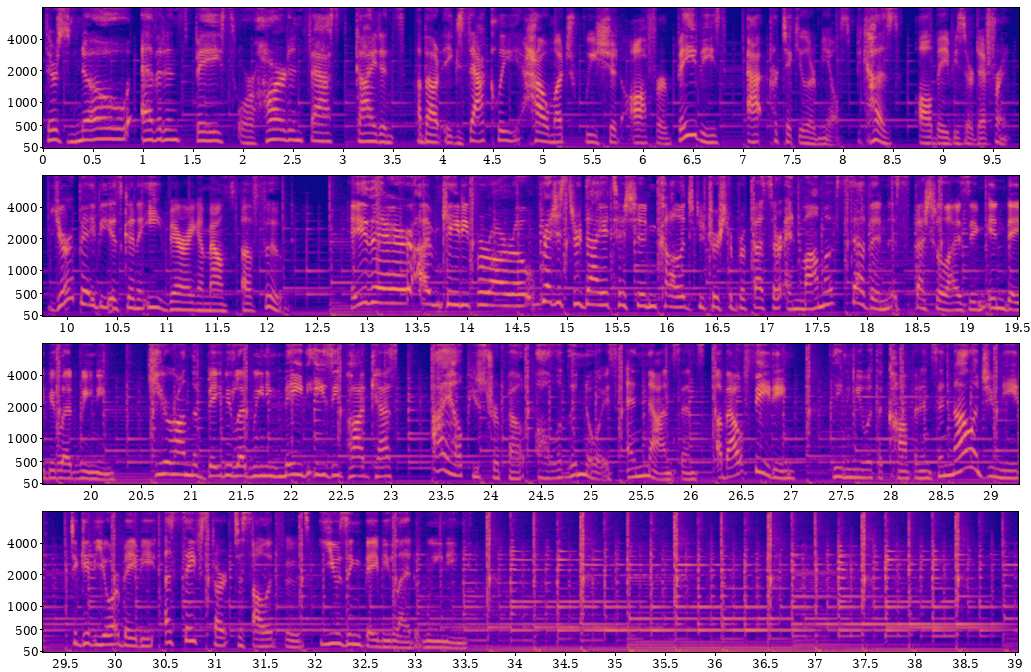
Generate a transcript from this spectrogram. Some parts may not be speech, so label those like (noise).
There's no evidence based or hard and fast guidance about exactly how much we should offer babies at particular meals because all babies are different. Your baby is going to eat varying amounts of food. Hey there, I'm Katie Ferraro, registered dietitian, college nutrition professor, and mom of seven specializing in baby led weaning. Here on the Baby Led Weaning Made Easy podcast, I help you strip out all of the noise and nonsense about feeding leaving you with the confidence and knowledge you need to give your baby a safe start to solid foods using baby led weaning.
